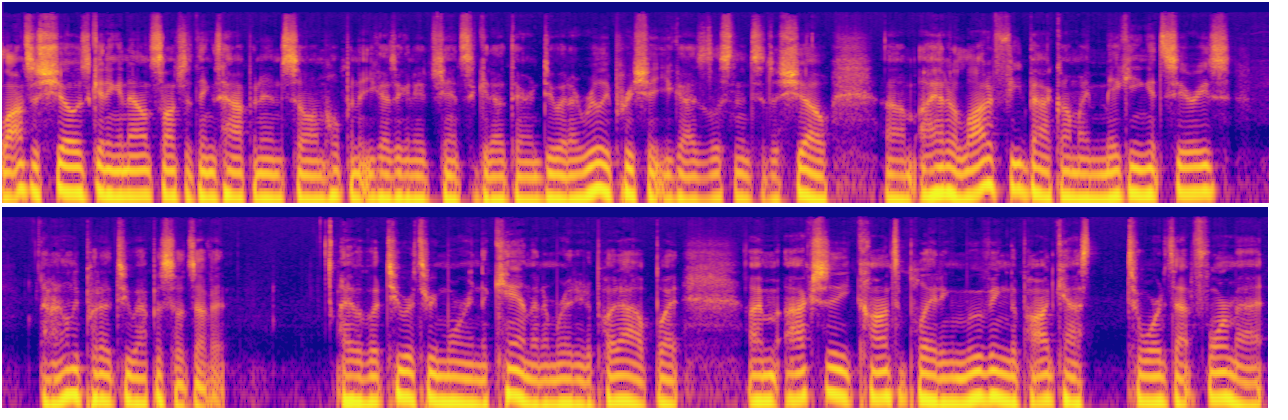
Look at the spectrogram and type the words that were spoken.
lots of shows getting announced, lots of things happening. So I'm hoping that you guys are going to get a chance to get out there and do it. I really appreciate you guys listening to the show. Um, I had a lot of feedback on my Making It series, and I only put out two episodes of it. I have about two or three more in the can that I'm ready to put out, but I'm actually contemplating moving the podcast towards that format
